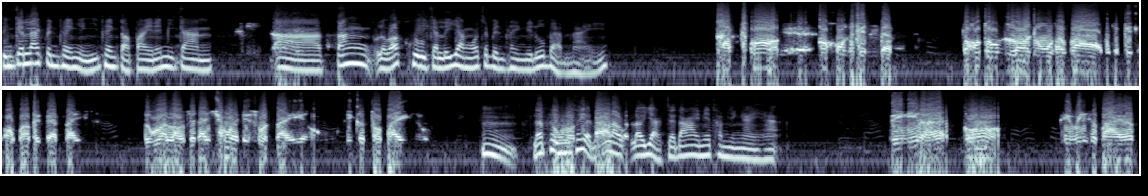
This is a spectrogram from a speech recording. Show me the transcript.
ซิงเกิลแรกเป็นเพลงอย่างนี้เพลงต่อไปเนี่ยมีการ อ่าตั้งหรือว่าคุยกันหรือยังว่าจะเป็นเพลงในรูปแบบไหนครับ ก็ก็คงจะเป็นแบบต้องต้องรอดูครับว่ามันจะเป็นออกมาเป็นแบบไหน หรือว่าเราจะได้ช่วยในส่วนไหนของซิงเกิลต่อไปครับอืม แล้วเพลงนี้ถ้าเกิดว่าเราเราอยากจะได้เนี่ยทำยังไงฮะเพลงนี้นะฮะก็เพลงไม่สบายครับ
